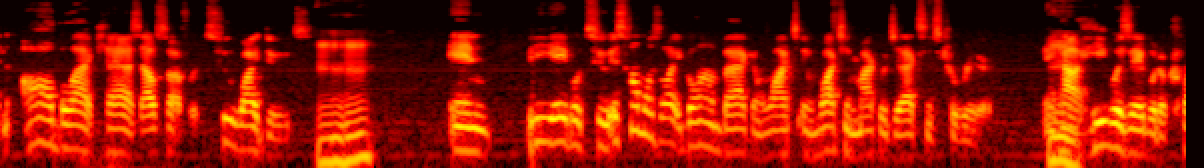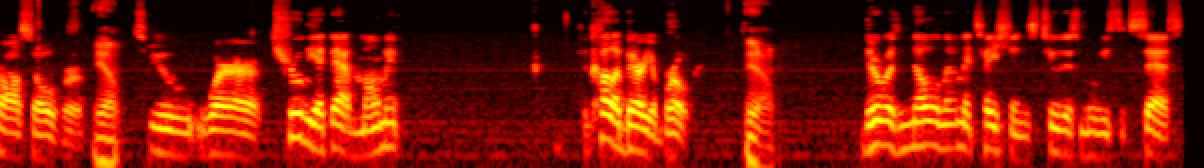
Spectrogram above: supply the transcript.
an all black cast outside for two white dudes Mhm. and be able to, it's almost like going back and watch and watching Michael Jackson's career and Mm. how he was able to cross over Yeah. to where truly at that moment the color barrier broke. Yeah. There was no limitations to this movie's success,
